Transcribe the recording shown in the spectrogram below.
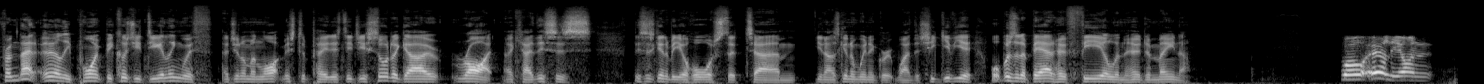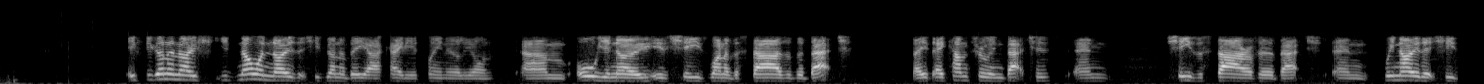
from that early point, because you're dealing with a gentleman like Mr. Peters, did you sort of go right? Okay, this is this is going to be a horse that um, you know is going to win a Group One. Did she give you what was it about her feel and her demeanour? Well, early on, if you're going to know, no one knows that she's going to be Arcadia Queen early on. Um, all you know is she's one of the stars of the batch. They they come through in batches, and she's a star of her batch, and we know that she's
